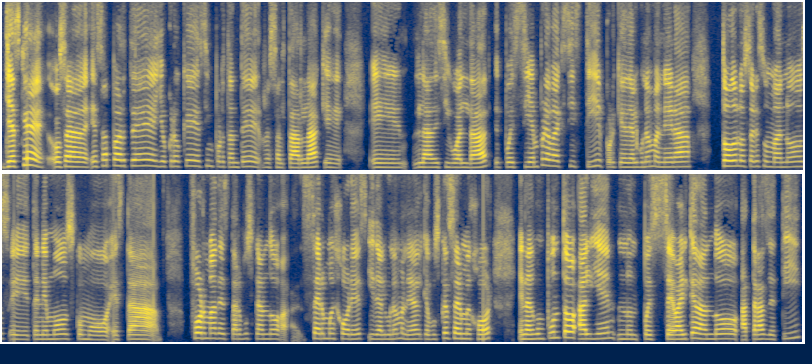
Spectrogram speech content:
Y es que, o sea, esa parte yo creo que es importante resaltarla, que eh, la desigualdad pues siempre va a existir, porque de alguna manera todos los seres humanos eh, tenemos como esta forma de estar buscando ah, ser mejores y de alguna manera el que busca ser mejor, en algún punto alguien pues se va a ir quedando atrás de ti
